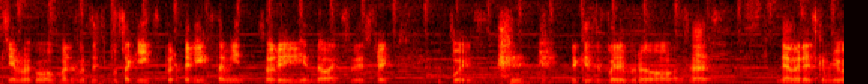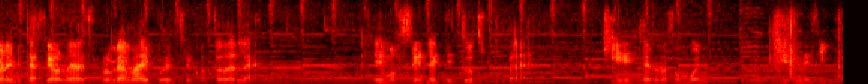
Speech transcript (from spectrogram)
Siempre como, bueno, entonces, pues aquí súper feliz también, sobreviviendo al semestre, pues, lo que se puede, pero, o sea, la verdad es que me llegó la invitación a su programa y pues yo con toda la emoción y actitud para aquí echarnos un buen chismecito.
